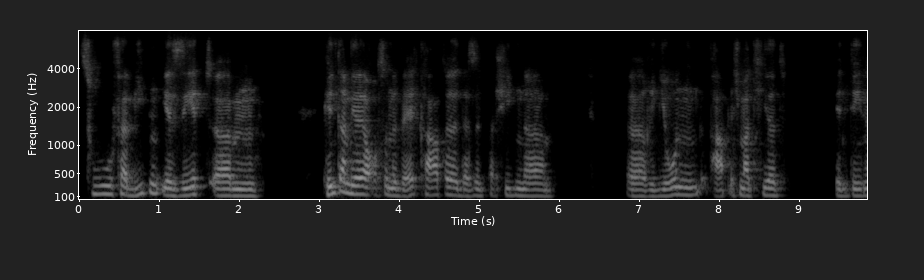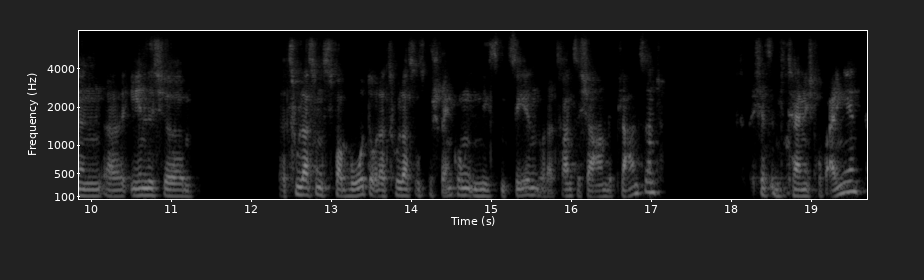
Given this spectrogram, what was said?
zu verbieten. Ihr seht ähm, hinter mir ja auch so eine Weltkarte, da sind verschiedene äh, Regionen farblich markiert, in denen äh, ähnliche äh, Zulassungsverbote oder Zulassungsbeschränkungen in den nächsten 10 oder 20 Jahren geplant sind. Da will ich jetzt im Detail nicht drauf eingehen.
